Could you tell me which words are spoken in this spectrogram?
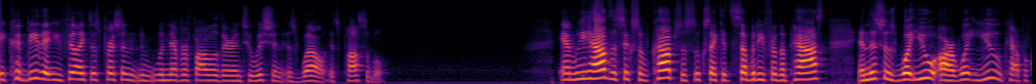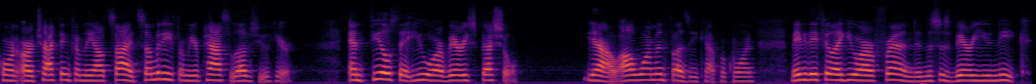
it could be that you feel like this person would never follow their intuition as well. It's possible. And we have the Six of Cups. This looks like it's somebody from the past. And this is what you are, what you, Capricorn, are attracting from the outside. Somebody from your past loves you here and feels that you are very special. Yeah, all warm and fuzzy, Capricorn. Maybe they feel like you are a friend and this is very unique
